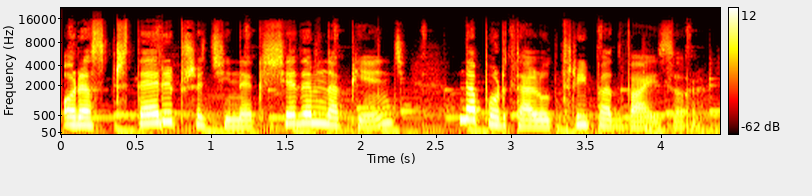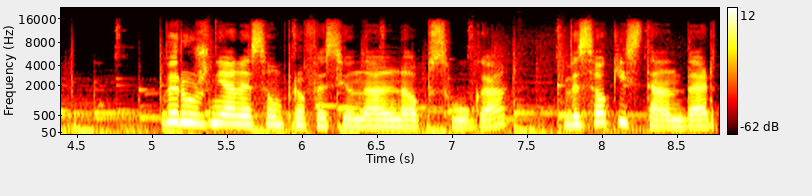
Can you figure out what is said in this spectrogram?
oraz 4,7 na 5 na portalu TripAdvisor. Wyróżniane są profesjonalna obsługa, wysoki standard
